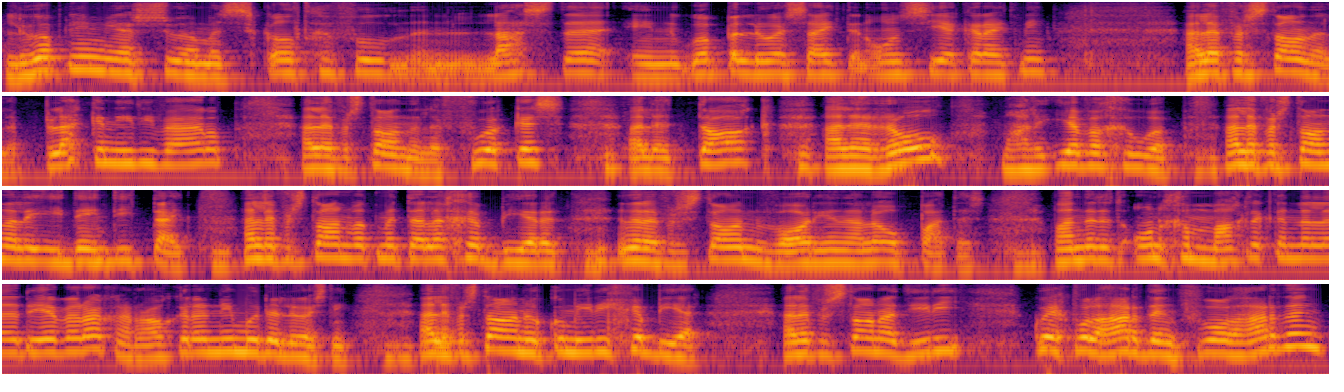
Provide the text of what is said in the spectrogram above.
loop nie meer so met skuldgevoel en laste en hopeloosheid en onsekerheid nie. Hulle verstaan hulle plek in hierdie wêreld. Hulle verstaan hulle fokus, hulle taak, hulle rol, maar hulle ewige hoop. Hulle verstaan hulle identiteit. Hulle verstaan wat met hulle gebeur het en hulle verstaan waarheen hulle op pad is. Wanneer dit ongemaklik in hulle lewe raak, raak hulle nie moedeloos nie. Hulle verstaan hoekom hierdie gebeur. Hulle verstaan dat hierdie kweekvolharding, volharding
